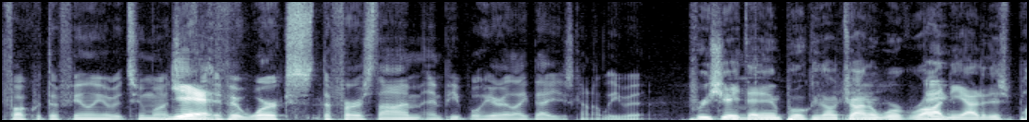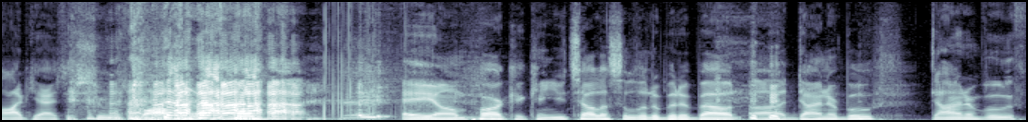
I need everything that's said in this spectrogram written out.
fuck with the feeling of it too much. Yeah. it- If, it works the first time and people hear it like that, you just kind of leave it. Appreciate that Mm. input because I'm trying to work Rodney out of this podcast as soon as possible. Hey, um, Parker, can you tell us a little bit about uh, Diner Booth? Diner Booth.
